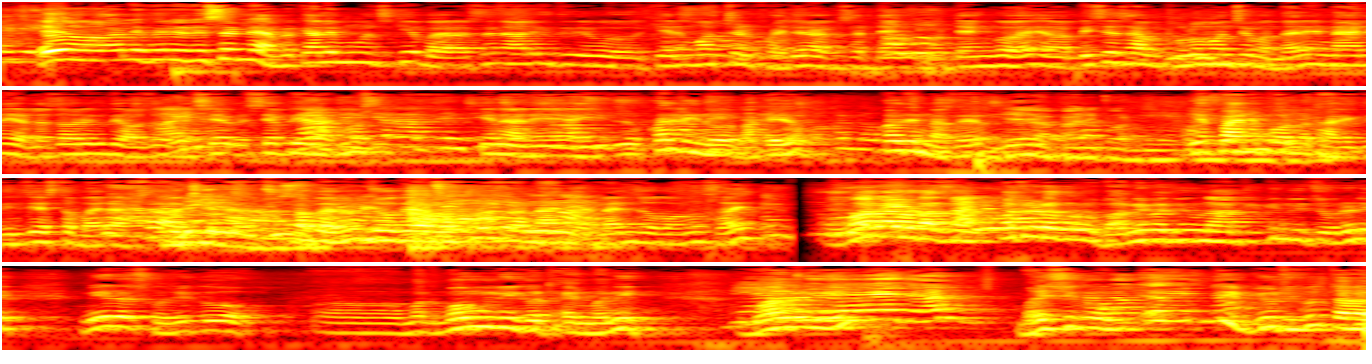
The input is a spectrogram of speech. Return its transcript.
ए अहिले फेरि रिसेन्टली हाम्रो कालिम्पोङ चाहिँ के भइरहेको छ भने अलिकति यो के अरे मच्छर फैलिरहेको छ डेङ्गु डेङ्गु है विशेष अब ठुलो मान्छे भन्दा नि नानीहरूलाई चाहिँ अलिकति हजुर सेफ सेफ्टी राख्नुहोस् किनभने कति दिन भएको यो कति दिन भएको यो पानी पर्नु यो पानी पर्नु थालेको दिन चाहिँ यस्तो भइरहेको छ तपाईँहरू पनि जोगाएर बस्नुहोस् र नानीहरूलाई पनि जोगाउनुहोस् है उहाँलाई एउटा कतिवटा कुरो धन्यवाद दिनु लाग्यो किन दिन्छु भने नि मेरो छोरीको मतलब मौनीको टाइममा नि उहाँले नि भैँसीको यति ब्युटिफुल तर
